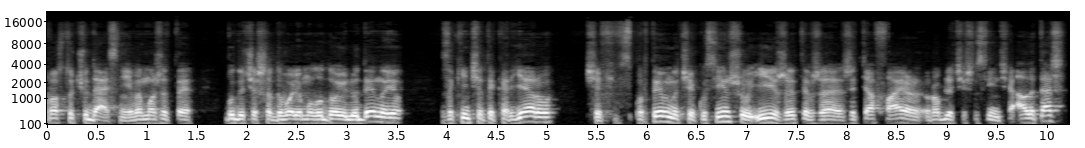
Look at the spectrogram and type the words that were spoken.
просто чудесні. І ви можете, будучи ще доволі молодою людиною, закінчити кар'єру чи спортивну, чи якусь іншу, і жити вже життя фаєр, роблячи щось інше. Але теж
